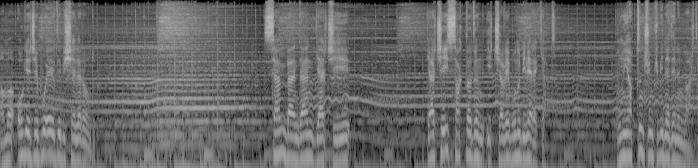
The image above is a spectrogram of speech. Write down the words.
Ama o gece bu evde bir şeyler oldu. Sen benden gerçeği gerçeği sakladın İtça ve bunu bilerek yaptın. Bunu yaptın çünkü bir nedenin vardı.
